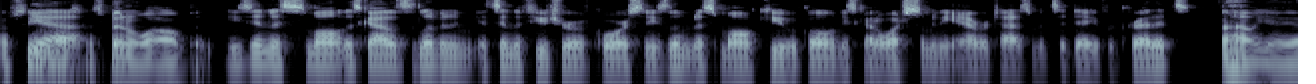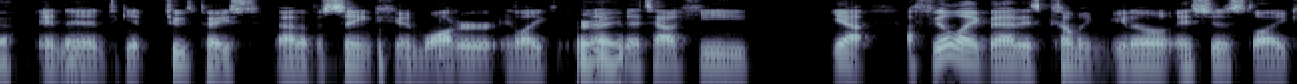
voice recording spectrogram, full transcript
I've seen Yeah. it. It's been a while, but he's in a small this guy was living in it's in the future of course and he's living in a small cubicle and he's got to watch so many advertisements a day for credits oh yeah, yeah. and Yeah. then to get toothpaste out of a sink and water and like that- that's how he yeah i feel like that is coming you know it's just like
